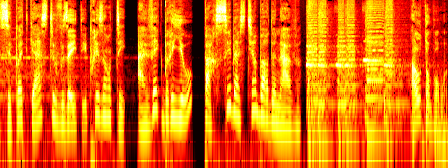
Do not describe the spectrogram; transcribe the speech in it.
Ce podcast vous a été présenté avec brio par Sébastien Bordenave. Ah, autant pour moi.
